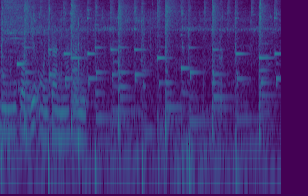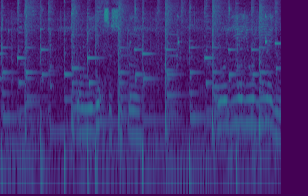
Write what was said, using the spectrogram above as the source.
มุมนี้ก็เยอะเหมือนกันนะคะนี่ สุดๆเลยยัวเยี่ยยัวเยี่ยอยู่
